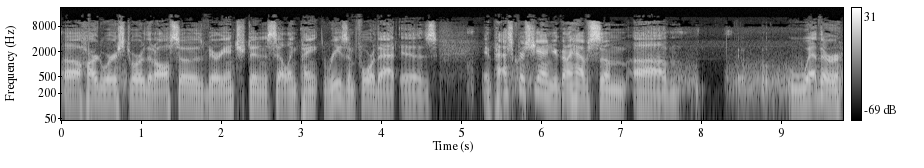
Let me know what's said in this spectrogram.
uh, hardware store that also is very interested in selling paint. The reason for that is in Pass Christian, you're going to have some um, weather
